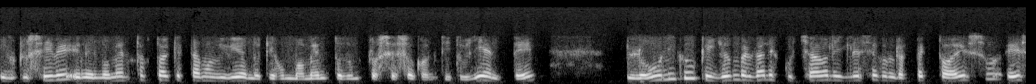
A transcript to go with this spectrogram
inclusive en el momento actual que estamos viviendo, que es un momento de un proceso constituyente, lo único que yo en verdad he escuchado a la iglesia con respecto a eso es,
